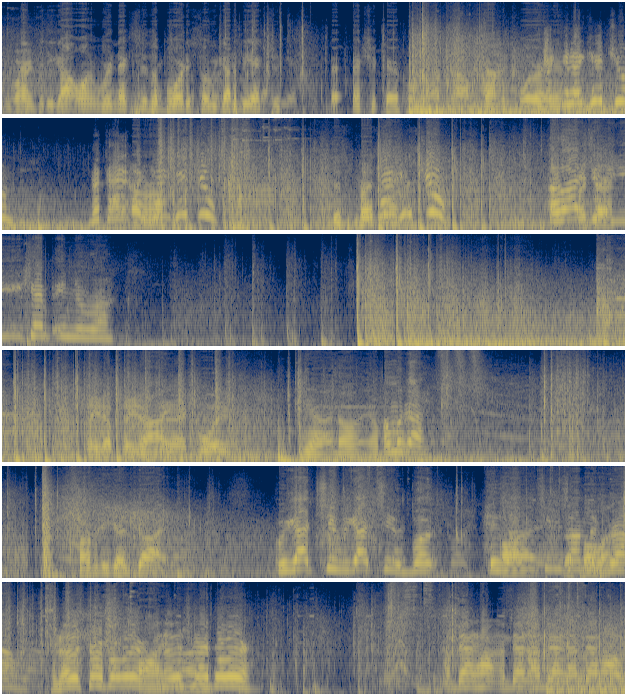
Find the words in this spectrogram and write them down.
I'm going. Anthony got one. We're next to the border, so we gotta be extra, extra careful. I'm down the floor right When can. I get you? Nathan, I I can't get you. This I can't person? get you. Elijah, there. you, you can't in the rock. Play it up. Play it. Play it Nice, up. boys. Yeah, I know, I am. Oh my god. How many you guys got? We got two, we got two, but his other Alright, team's on the all I- ground. Another stripe over there. Alright, Another nice. stripe over there. I'm that house. I'm that. I'm that. I'm that house.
